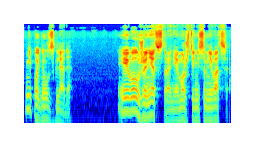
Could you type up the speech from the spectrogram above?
не поднял взгляда. Его уже нет в стране, можете не сомневаться.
